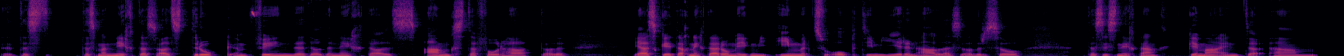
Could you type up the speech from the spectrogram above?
äh, das, dass man nicht das als Druck empfindet oder nicht als Angst davor hat oder ja, es geht auch nicht darum, irgendwie immer zu optimieren alles oder so. Das ist nicht gemeint, ähm,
